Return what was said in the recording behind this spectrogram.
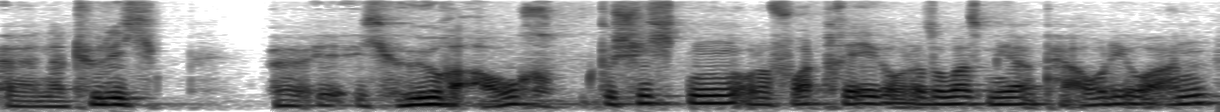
äh, natürlich ich höre auch Geschichten oder Vorträge oder sowas mir per Audio an.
